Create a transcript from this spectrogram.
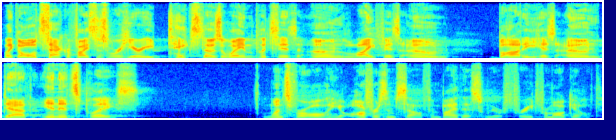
like the old sacrifices were here, he takes those away and puts his own life, his own body, his own death in its place. Once for all, he offers himself, and by this we are freed from all guilt.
